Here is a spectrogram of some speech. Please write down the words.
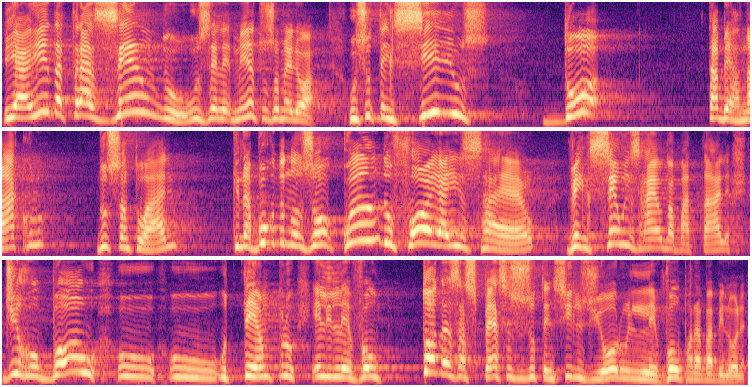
e ainda trazendo os elementos, ou melhor, os utensílios do tabernáculo, do santuário, que Nabucodonosor, quando foi a Israel, venceu Israel na batalha, derrubou o, o, o templo, ele levou todas as peças, os utensílios de ouro, e levou para a Babilônia.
